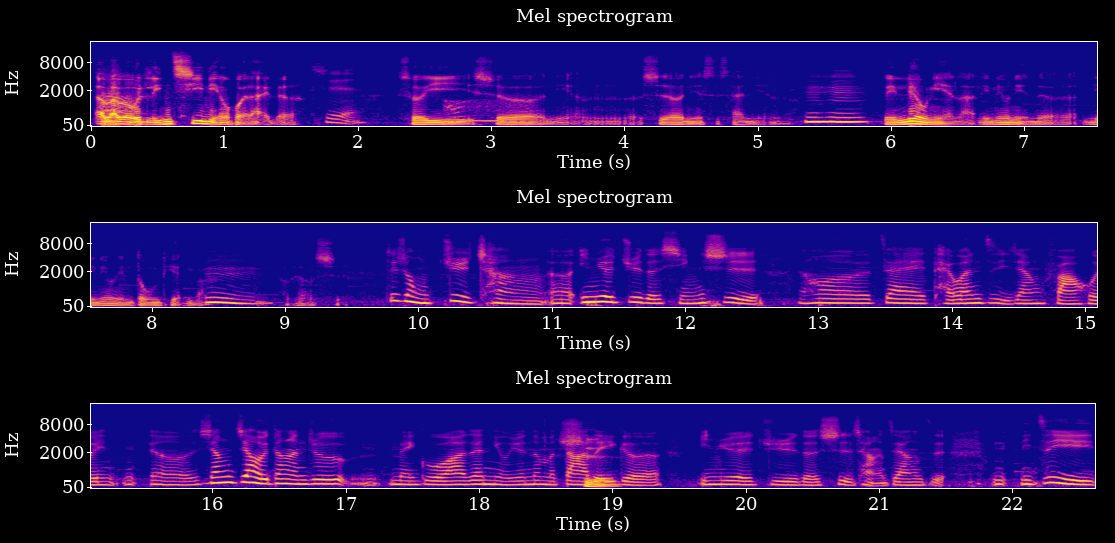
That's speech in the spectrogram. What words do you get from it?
呃，不不，我零七年回来的，是，所以十二年了，十二年十三年了，嗯哼，零六年了，零六年的零六年冬天吧，嗯，好像是。这种剧场呃音乐剧的形式，然后在台湾自己这样发挥，呃，相较于当然就美国啊，在纽约那么大的一个音乐剧的市场这样子，你你自己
